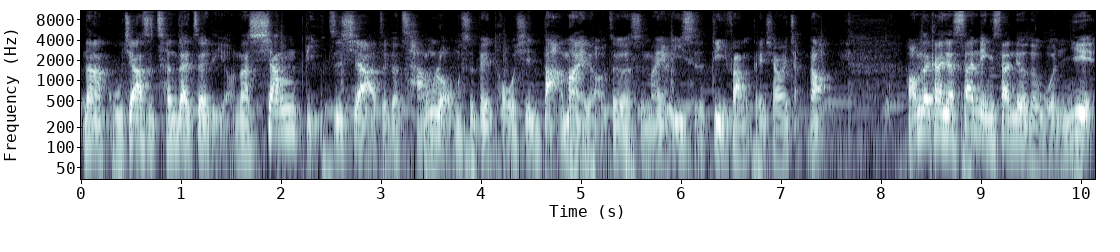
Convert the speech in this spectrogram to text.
那股价是撑在这里哦。那相比之下，这个长荣是被投信大卖的哦，这个是蛮有意思的地方。等一下会讲到。好，我们再看一下三零三六的文曄。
